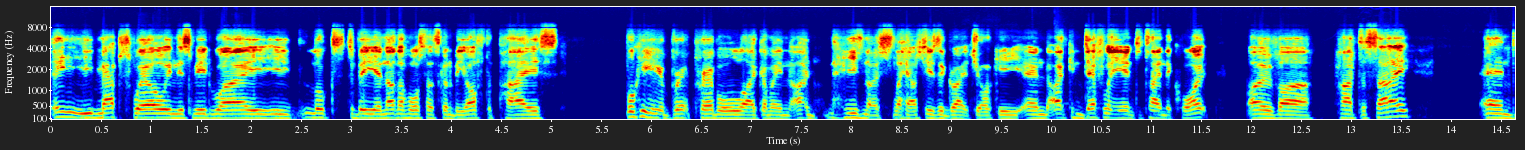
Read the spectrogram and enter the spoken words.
he maps well in this midway. He looks to be another horse that's going to be off the pace. Booking a Brett Prebble, like I mean, I, he's no slouch. He's a great jockey, and I can definitely entertain the quote over hard to say. And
